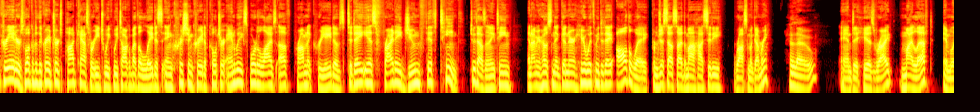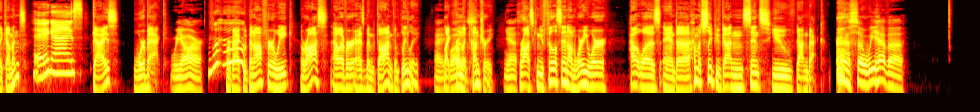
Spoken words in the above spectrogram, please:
Hey, creators, welcome to the Creative Church podcast, where each week we talk about the latest in Christian creative culture and we explore the lives of prominent creatives. Today is Friday, June 15th, 2018, and I'm your host, Nick Gunner. Here with me today, all the way from just outside the Mile High City, Ross Montgomery. Hello. And to his right, my left, Emily Cummins. Hey guys. Guys, we're back. We are. Woohoo. We're back. We've been off for a week. Ross, however, has been gone completely, I like from the country. Yes. Ross, can you fill us in on where you were, how it was, and uh, how much sleep you've gotten since you've gotten back? so we have a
